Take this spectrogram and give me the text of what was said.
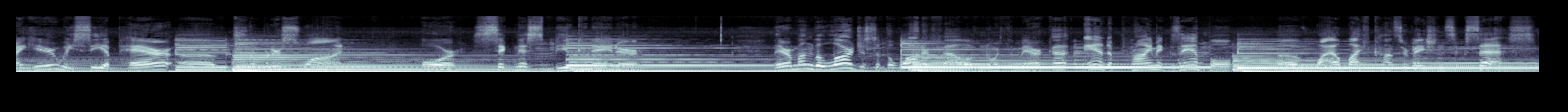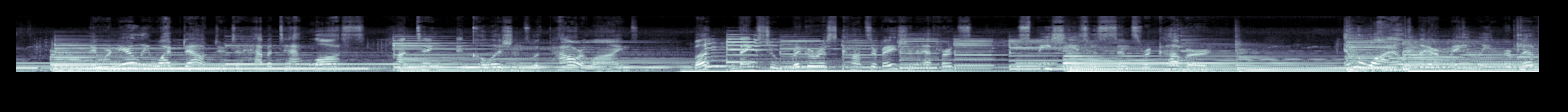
right here we see a pair of trumpeter swan, or Cygnus buccinator. They're among the largest of the waterfowl of North America and a prime example of wildlife conservation success. They were nearly wiped out due to habitat loss, hunting, and collisions with power lines, but thanks to rigorous conservation efforts, the species has since recovered. In the wild, they are mainly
